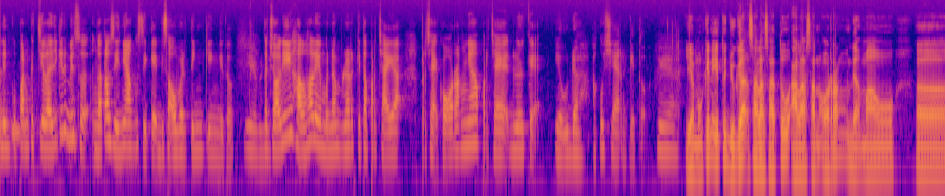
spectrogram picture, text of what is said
lingkupan kecil aja. Kita bisa nggak tahu sih ini aku sih kayak bisa overthinking gitu. Iya, bener. kecuali hal-hal yang benar-benar kita percaya. Percaya ke orangnya percaya dulu kayak ya udah aku share gitu. Iya. Ya mungkin itu juga salah satu alasan orang tidak mau eh,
